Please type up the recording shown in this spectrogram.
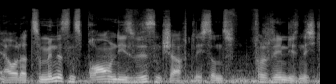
Ja, oder zumindest brauchen die es wissenschaftlich, sonst verstehen die es nicht.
